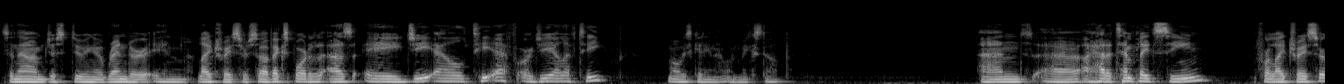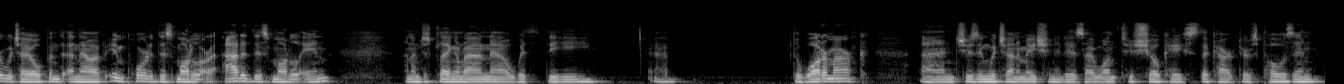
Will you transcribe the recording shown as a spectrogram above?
So now I'm just doing a render in Light Tracer. So I've exported it as a GLTF or GLFT. I'm always getting that one mixed up. And uh, I had a template scene for Light Tracer, which I opened, and now I've imported this model or added this model in. And I'm just playing around now with the, uh, the watermark and choosing which animation it is I want to showcase the character's pose in.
